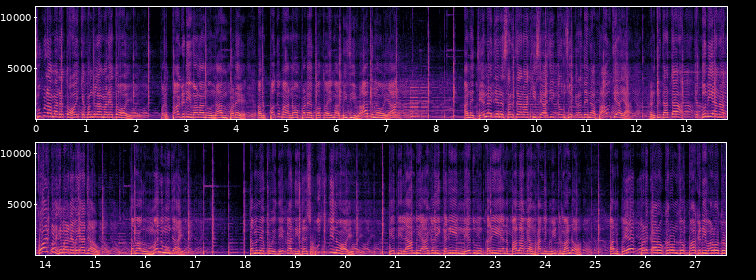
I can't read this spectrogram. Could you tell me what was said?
સુપડામાં રહેતો હોય કે બંગલામાં રહેતો હોય, પણ પાઘડી વાળાનું નામ પડે અને પગમાં ન પડે તો તો એમાં બીજી વાત ન હોય યાર. અને જેને જેને શ્રદ્ધા રાખી છે, હજી કહું છું કે હૃદયના ભાવથી આયા. રણજીત તાતા, કે દુનિયાના કોઈ પણ હિમાડે વયા જાઓ, તમારું મન મુંજાય તમને કોઈ દેખાદી દસ પૂછતી ન હોય તેથી લાંબી આંગળી કરી, નેજવું કરી અને બાલાગામ હામી મીટ માંડો. અને બેગ પડકારો કરો ને જો પાઘડી વાળો જો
